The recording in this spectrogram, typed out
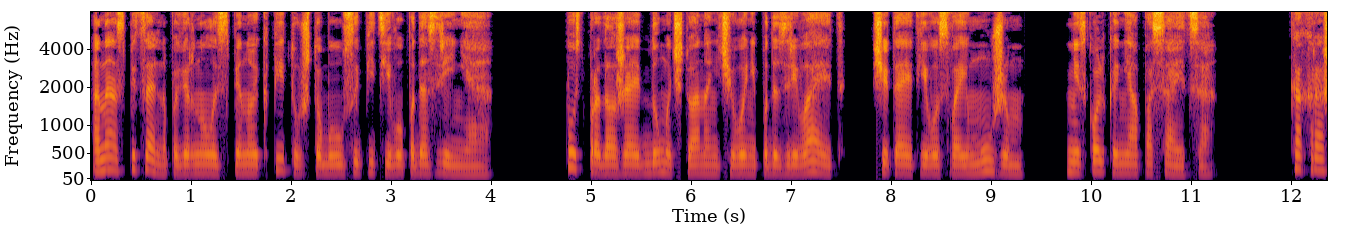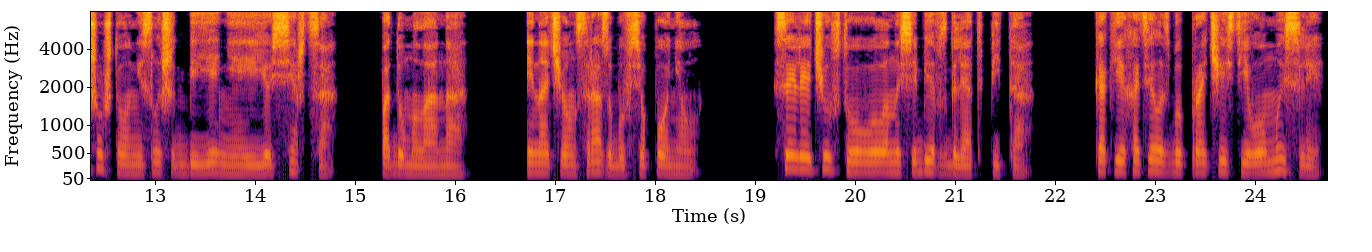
Она специально повернулась спиной к Питу, чтобы усыпить его подозрения. Пусть продолжает думать, что она ничего не подозревает, считает его своим мужем, нисколько не опасается. Как хорошо, что он не слышит биения ее сердца, подумала она. Иначе он сразу бы все понял. Селия чувствовала на себе взгляд Пита. Как ей хотелось бы прочесть его мысли,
